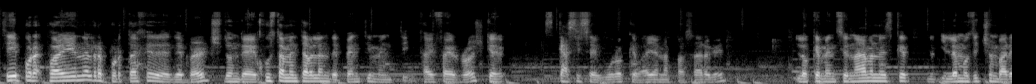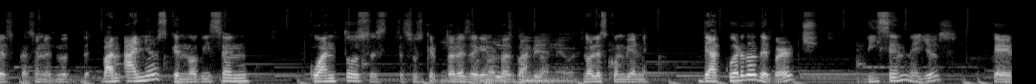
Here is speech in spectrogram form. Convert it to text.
Sí, por, por ahí en el reportaje de The Verge, donde justamente hablan de Pentiment y Hi-Fi Rush, que es casi seguro que vayan a pasar, güey. Lo que mencionaban es que, y lo hemos dicho en varias ocasiones, ¿no? van años que no dicen cuántos este, suscriptores No, de pues no Game Pass van. ¿no? conviene, güey. No les conviene. De acuerdo The Verge, dicen ellos que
